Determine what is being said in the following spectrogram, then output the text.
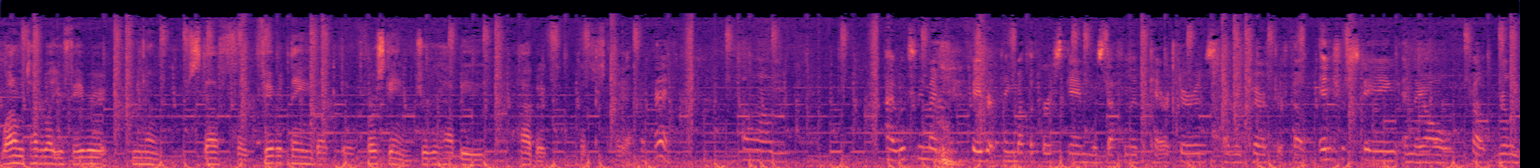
why don't we talk about your favorite, you know, stuff, like favorite thing about the first game, Trigger Happy Havoc. That's, yeah. Okay. Um, I would say my favorite thing about the first game was definitely the characters. Every character felt interesting, and they all felt really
